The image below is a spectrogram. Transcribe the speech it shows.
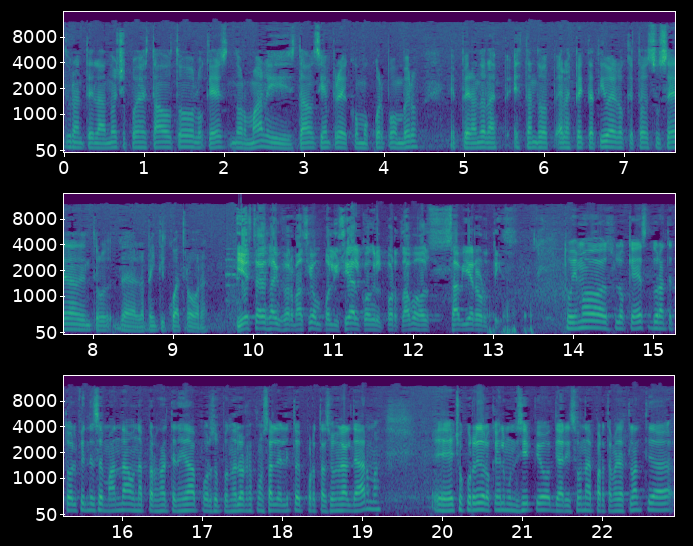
durante la noche pues ha estado todo lo que es normal y estado siempre como cuerpo bombero esperando, estando a la expectativa de lo que todo suceda dentro de las 24 horas. Y esta es la información policial con el portavoz Xavier Ortiz. Tuvimos lo que es durante todo el fin de semana una persona detenida por suponerlo responsable del delito de portación ilegal de armas. Eh, hecho ocurrido lo que es el municipio de Arizona, departamento de Atlántida.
